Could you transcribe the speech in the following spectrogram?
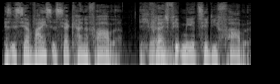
Es ist ja, weiß ist ja keine Farbe. Ich, ja. Vielleicht fehlt mir jetzt hier die Farbe.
